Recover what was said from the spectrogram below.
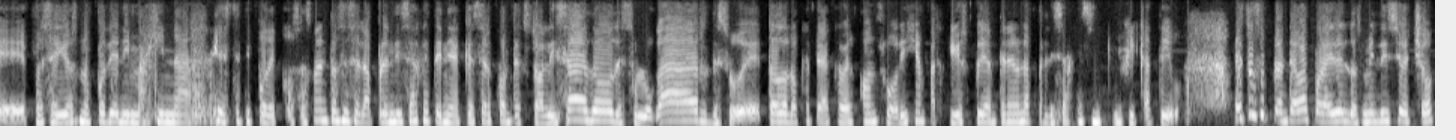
eh, pues ellos no podían imaginar este tipo de cosas, ¿no? Entonces el aprendizaje tenía que ser contextualizado de su lugar, de su, todo lo que tenga que ver con su origen para que ellos pudieran tener un aprendizaje significativo. Esto se planteaba por ahí del 2018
